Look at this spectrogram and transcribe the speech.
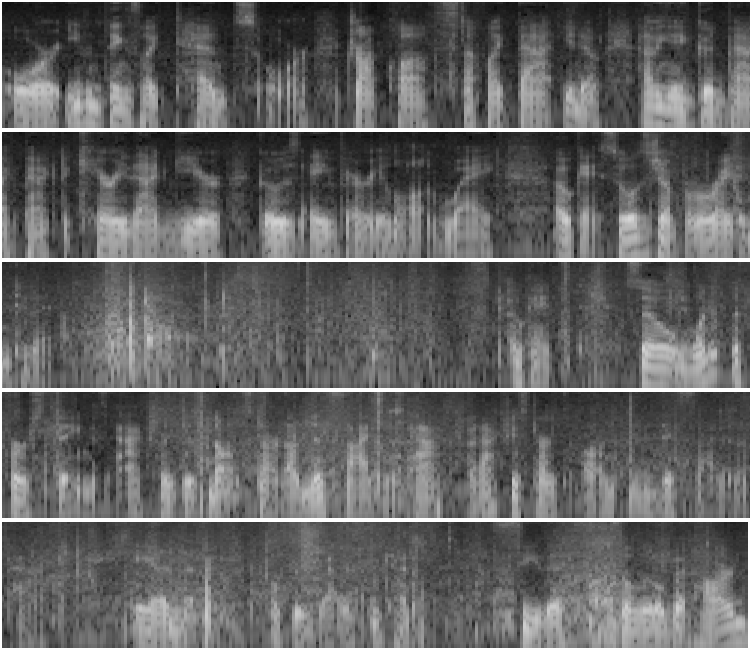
or even things like tents or drop cloth stuff like that you know having a good backpack to carry that gear goes a very long way okay so let's jump right into it okay so one of the first things actually does not start on this side of the pack, but actually starts on this side of the pack. And hopefully you guys can kind of see this. It's a little bit hard.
